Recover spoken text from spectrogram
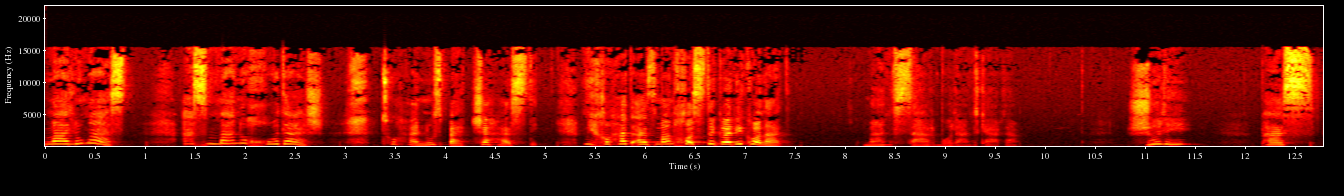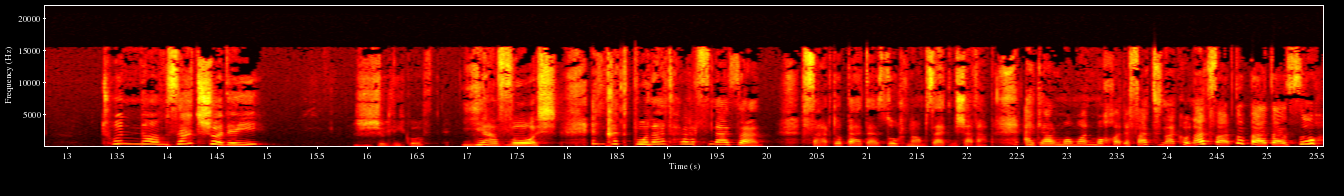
معلوم است. از من و خودش. تو هنوز بچه هستی. می‌خواهد از من خواستگاری کند. من سر بلند کردم. جولی پس تو نامزد شده ای؟ جولی گفت یواش. اینقدر بلند حرف نزن. فردا بعد از ظهر نامزد می شدم. اگر مامان مخالفت نکند فردا بعد از ظهر.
